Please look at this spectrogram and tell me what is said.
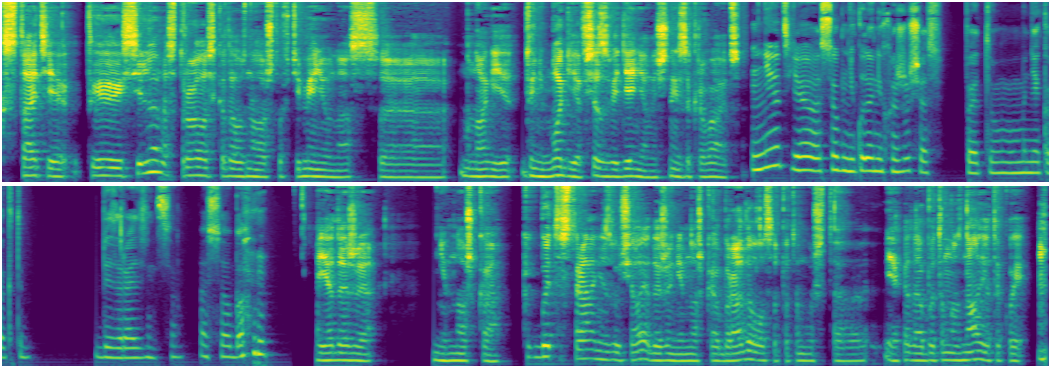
Кстати, ты сильно расстроилась, когда узнала, что в Тюмени у нас э, многие, да не многие, а все заведения ночные закрываются? Нет, я особо никуда не хожу сейчас, поэтому мне как-то без разницы особо. А я даже немножко, как бы это странно не звучало, я даже немножко обрадовался, потому что я когда об этом узнал, я такой, «М,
